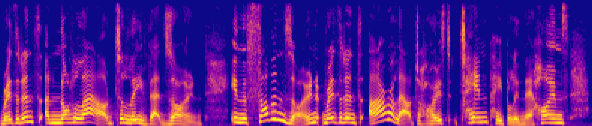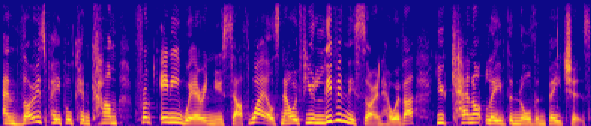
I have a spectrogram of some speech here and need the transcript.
Residents are not allowed to leave that zone. In the southern zone, residents are allowed to host 10 people in their homes, and those people can come from anywhere in New South Wales. Now, if you live in this zone, however, you cannot leave the northern beaches.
